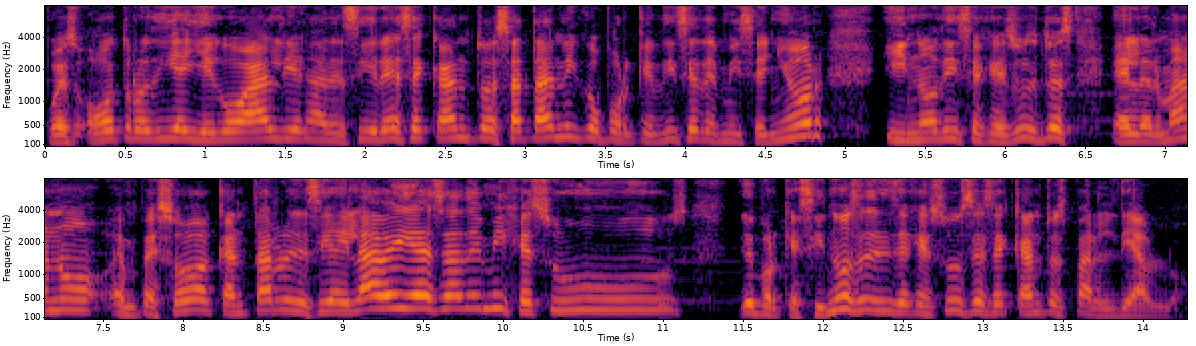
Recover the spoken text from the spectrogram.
Pues otro día llegó alguien a decir, ese canto es satánico porque dice de mi Señor y no dice Jesús. Entonces el hermano empezó a cantarlo y decía, y la belleza de mi Jesús. porque si no se dice Jesús, ese canto es para el diablo.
